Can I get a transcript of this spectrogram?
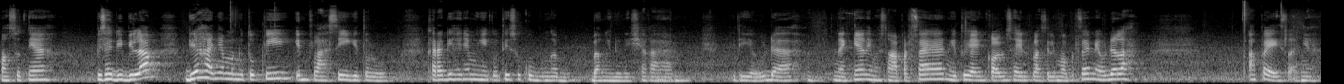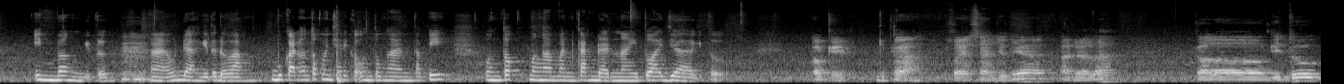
maksudnya bisa dibilang dia hanya menutupi inflasi gitu loh. Karena dia hanya mengikuti suku bunga Bank Indonesia kan jadi ya udah naiknya lima setengah persen gitu ya kalau misalnya inflasi 5% persen ya udahlah apa ya istilahnya imbang gitu Hmm. nah udah gitu doang bukan untuk mencari keuntungan tapi untuk mengamankan dana itu aja gitu Oke. Gitu. Nah, pertanyaan selanjutnya adalah kalau gitu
